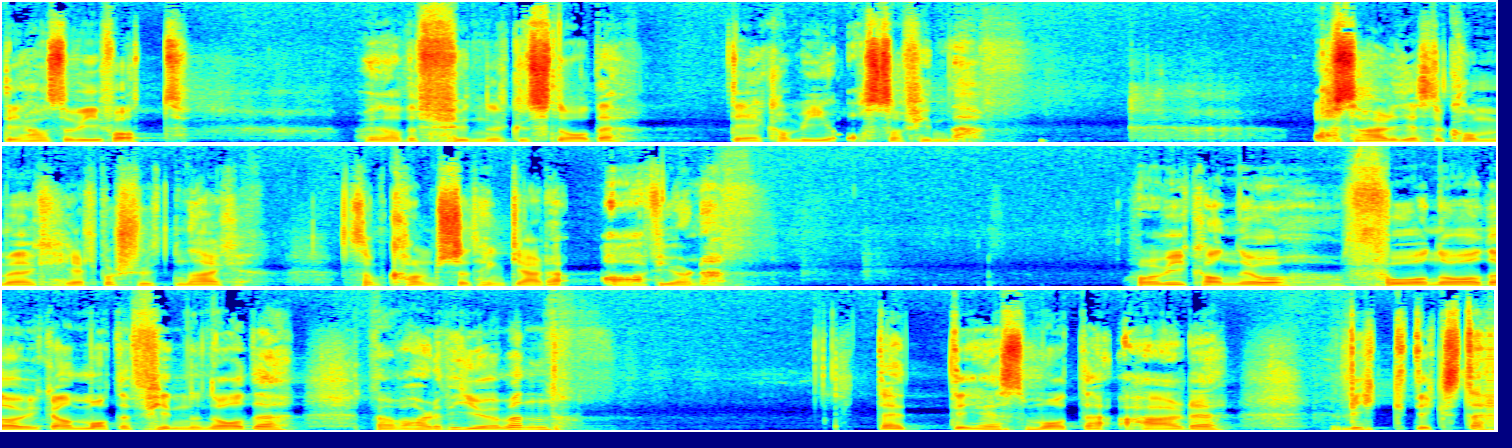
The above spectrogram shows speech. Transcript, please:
Det har også vi fått. Hun hadde funnet Guds nåde. Det kan vi også finne. Og så er det det som kommer helt på slutten her, som kanskje tenker er det avgjørende. For vi kan jo få nåde, og vi kan måte finne nåde, men hva er det vi gjør med den? Det er det som måte er det viktigste.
